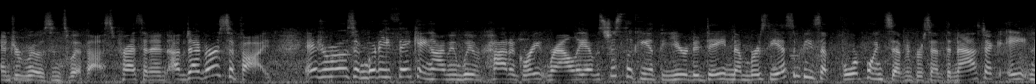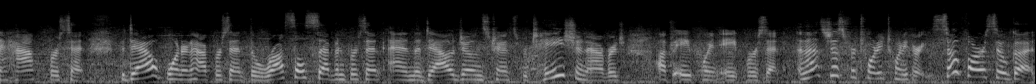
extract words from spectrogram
Andrew Rosen's with us, president of Diversified. Andrew Rosen, what are you thinking? I mean, we've had a great rally. I was just looking at the year-to-date numbers. The S&P's up 4.7%, the Nasdaq 8.5%, the Dow up 1.5%, the Russell 7%, and the Dow Jones Transportation Average up 8.8%. And that's just for 2023. So far, so good.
